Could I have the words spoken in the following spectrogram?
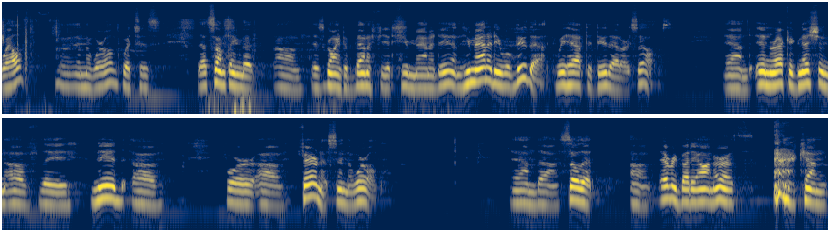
wealth uh, in the world, which is that's something that um, is going to benefit humanity, and humanity will do that. We have to do that ourselves. And in recognition of the need uh, for uh, fairness in the world, and so that everybody on earth can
